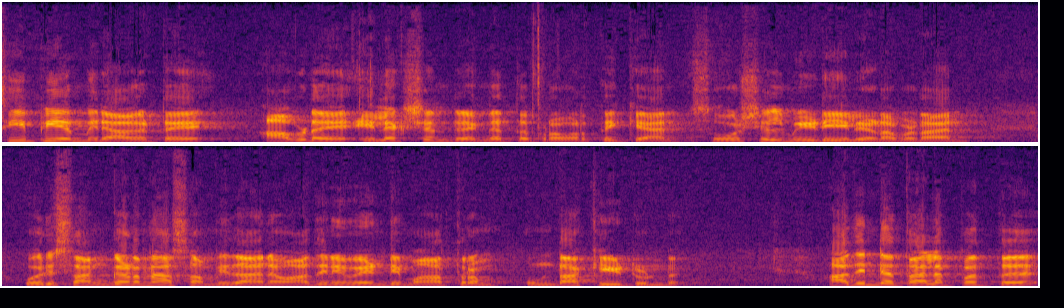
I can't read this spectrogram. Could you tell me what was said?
സി പി എമ്മിനാകട്ടെ അവിടെ ഇലക്ഷൻ രംഗത്ത് പ്രവർത്തിക്കാൻ സോഷ്യൽ മീഡിയയിൽ ഇടപെടാൻ ഒരു സംഘടനാ സംവിധാനം അതിനുവേണ്ടി മാത്രം ഉണ്ടാക്കിയിട്ടുണ്ട്. അതിന്റെ തലപ്പത്ത്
